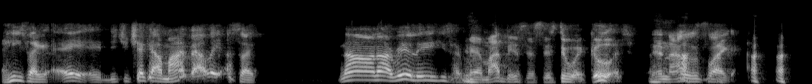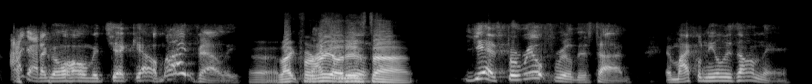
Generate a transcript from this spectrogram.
And he's like, "Hey, did you check out Mind Valley?" I was like, "No, not really." He's like, "Man, my business is doing good," and I was like, "I gotta go home and check out Mind Valley." Uh, like for Michael real this Neill. time. Yes, for real, for real this time. And Michael Neill is on there.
